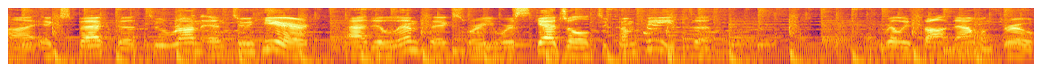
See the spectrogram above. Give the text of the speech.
I expected to run into here at the Olympics where you were scheduled to compete. Really thought that one through.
